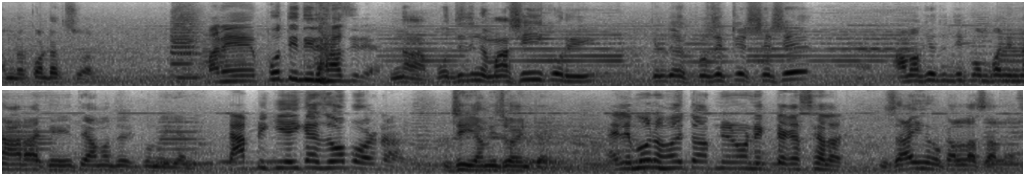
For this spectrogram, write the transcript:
আমরা কন্ট্রাকচুয়াল মানে প্রতিদিন হাজিরা? না প্রতিদিন মাসেই করি কিন্তু প্রজেক্টের শেষে আমাকে যদি কোম্পানি না রাখে এতে আমাদের কোনো ইয়ে নেই। আপনি কি এই কাজে অপারেটার? জি আমি জয়েন্টার তাহলে মনে হয় তো আপনার অনেক টাকা স্যালারি যাই হোক আল্লাহ চালায়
